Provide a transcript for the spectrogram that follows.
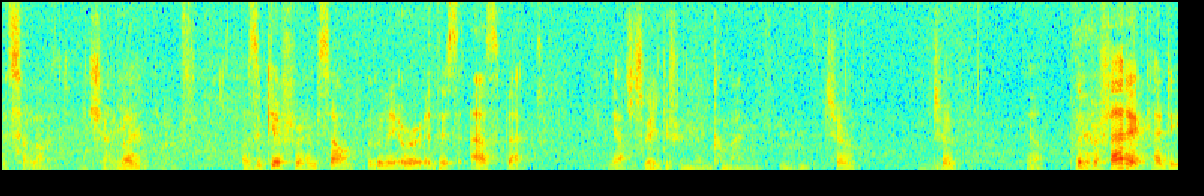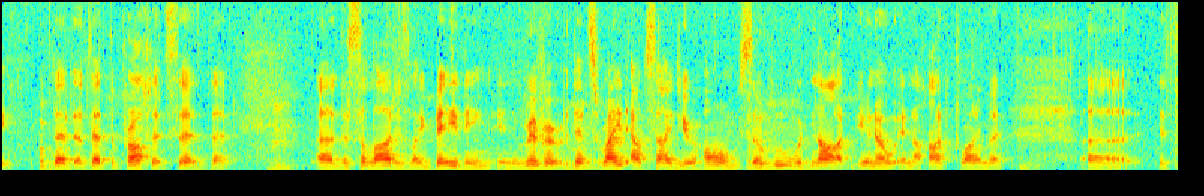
the salat in Sharia Right. for us, As a gift for himself, really, or this aspect. Yeah. which is very different than commandment. Mm-hmm. True. True. Yeah. The Yeah. prophetic hadith Oh. that that the prophet said that Mm. uh, the salat is like bathing in the river that's right outside your home. So who would not, you know, in a hot climate? Uh, it's,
